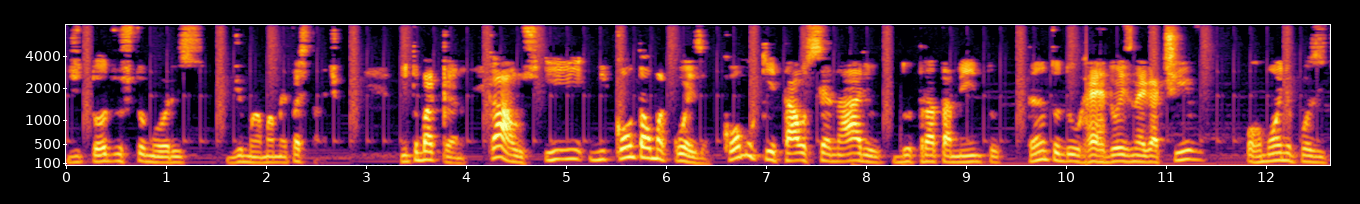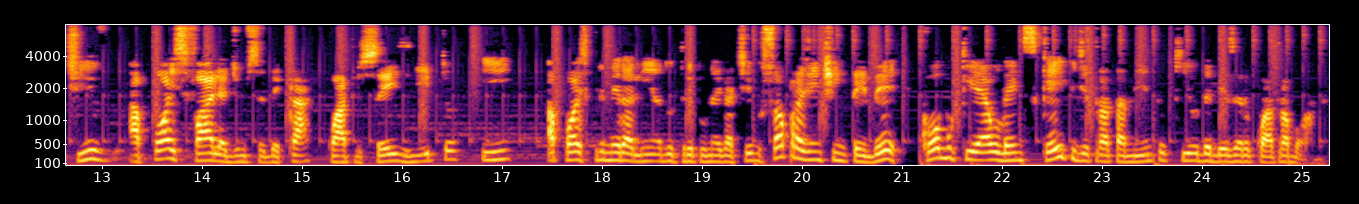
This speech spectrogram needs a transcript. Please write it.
de todos os tumores de mama metastático. Muito bacana. Carlos, e me conta uma coisa, como que está o cenário do tratamento tanto do HER2 negativo, hormônio positivo, após falha de um CDK 4-6 inhibitor e após primeira linha do triplo negativo, só para a gente entender como que é o landscape de tratamento que o DB04 aborda.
